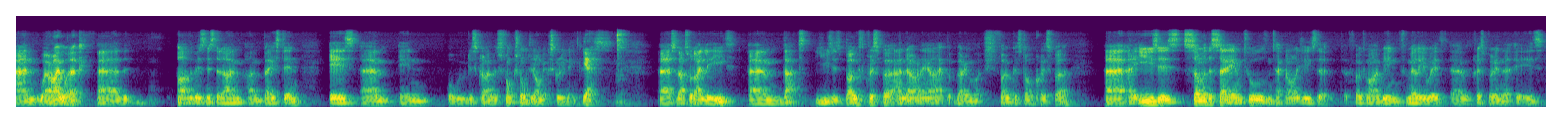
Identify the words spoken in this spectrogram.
And where I work, uh, the part of the business that I'm, I'm based in is um, in what we would describe as functional genomic screening. Yes. Uh, so that's what I lead. Um, that uses both CRISPR and RNAi, but very much focused on CRISPR. Uh, and it uses some of the same tools and technologies that, that folks might have been familiar with uh, with CRISPR in that it is,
